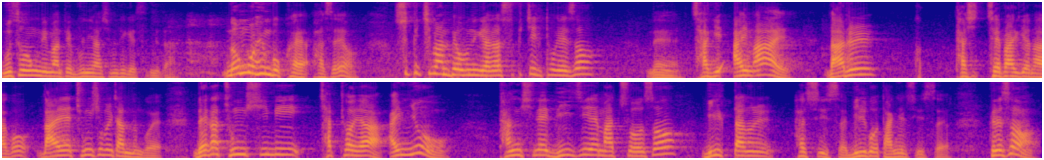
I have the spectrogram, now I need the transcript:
우성님한테 문의하시면 되겠습니다. 너무 행복하세요. 스피치만 배우는 게 아니라 스피치를 통해서 네, 자기 I'm I 나를 다시 재발견하고 나의 중심을 잡는 거예요. 내가 중심이 잡혀야 I'm you 당신의 니즈에 맞추어서 밀당을 할 수 있어요. 밀고 당길 수 있어요. 그래서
